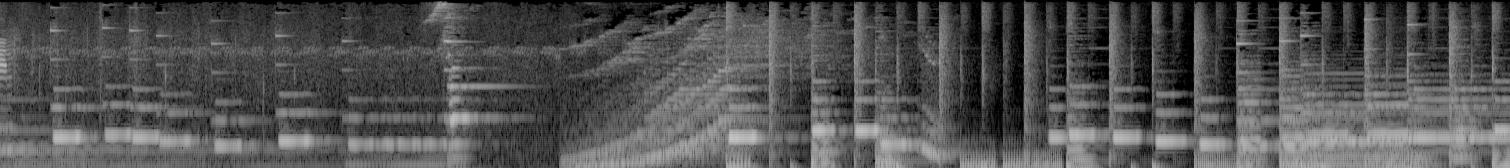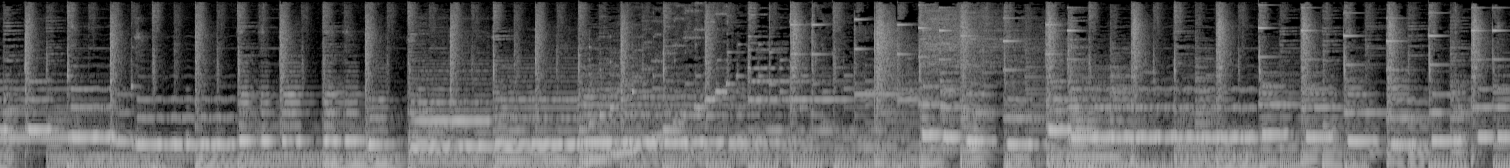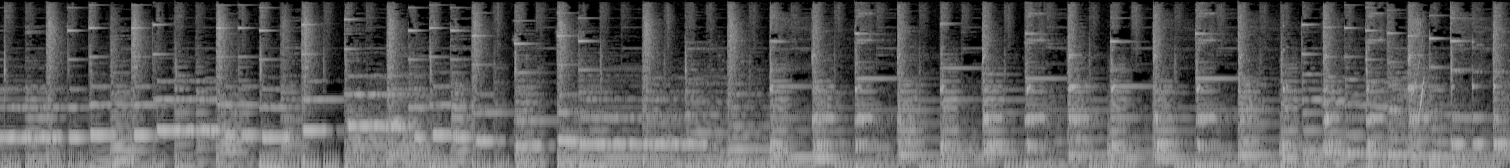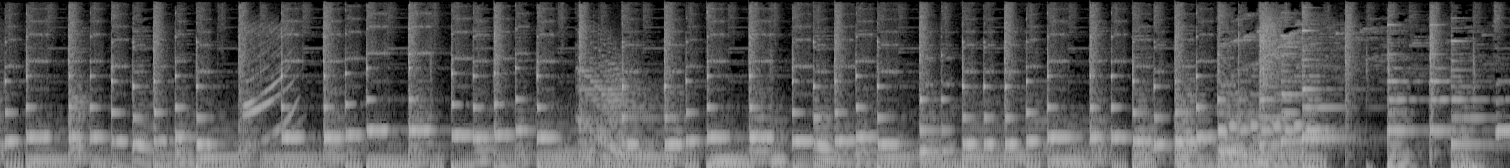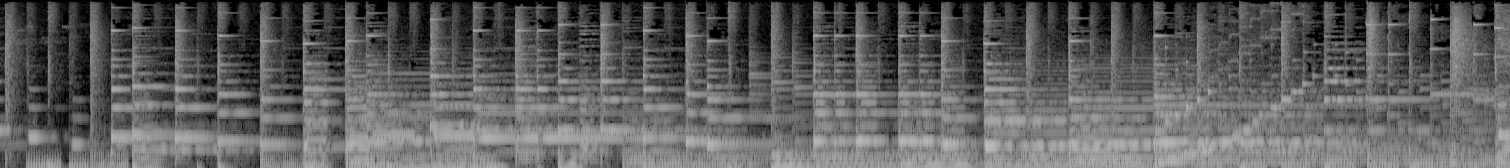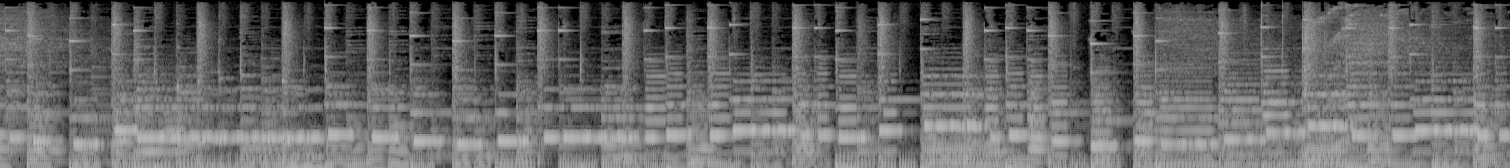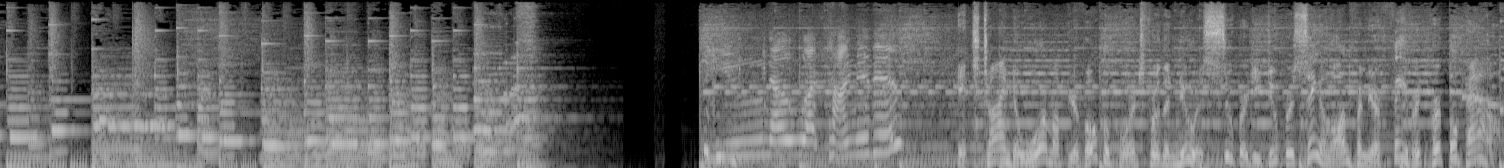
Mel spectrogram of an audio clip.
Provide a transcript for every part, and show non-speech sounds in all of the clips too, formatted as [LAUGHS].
You know what time it is? It's time to warm up your vocal cords for the newest super de duper sing along from your favorite Purple Pal.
